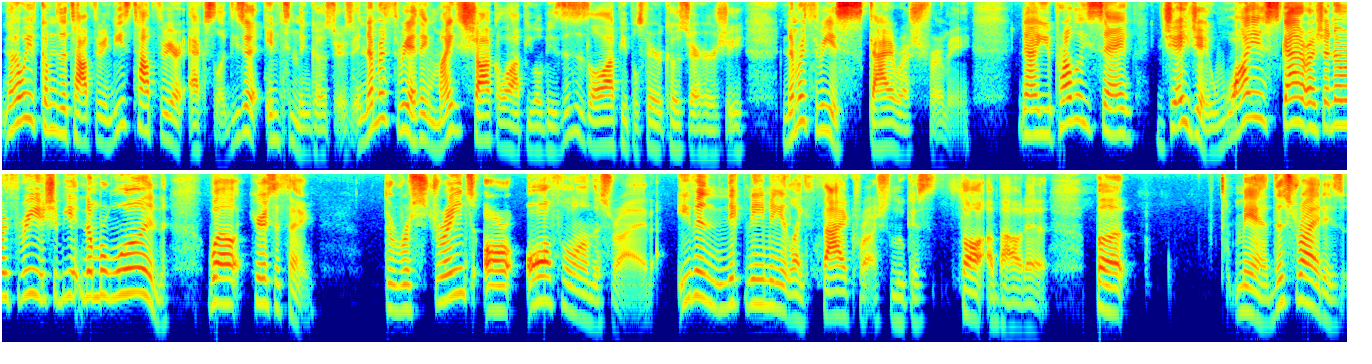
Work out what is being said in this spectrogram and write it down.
now we've come to the top three, and these top three are excellent. These are intimate coasters. And number three, I think, might shock a lot of people because this is a lot of people's favorite coaster at Hershey. Number three is Sky Rush for me. Now, you're probably saying, JJ, why is Sky Rush at number three? It should be at number one. Well, here's the thing the restraints are awful on this ride. Even nicknaming it like Thigh Crush, Lucas thought about it. But, man, this ride is.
